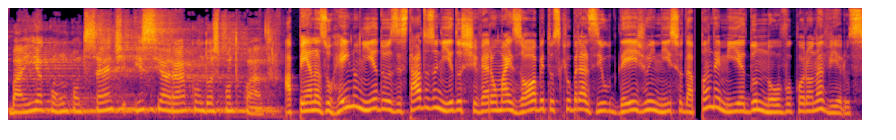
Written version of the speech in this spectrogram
Bahia com 1,7 e Ceará com 2,4. Apenas o Reino Unido e os Estados Unidos tiveram mais óbitos que o Brasil desde o início da pandemia do novo coronavírus.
